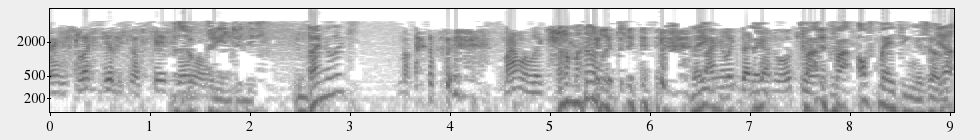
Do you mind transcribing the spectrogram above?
Mijn geslachtsdeel is nog steeds Dat is ook wel- 23. Bangelijk? Ma- Mannelijk. Ah, mannelijk. Bangelijk, dat kan ook. Qua, qua afmetingen zo. Ja,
